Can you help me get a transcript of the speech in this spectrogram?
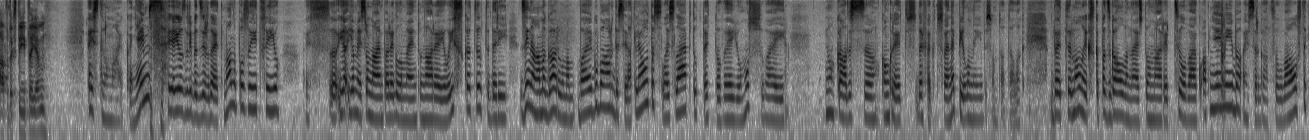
aprakstītajam. Es domāju, ka ņems. Ja jūs gribat dzirdēt manu pozīciju, es, ja, ja mēs runājam par reglamentu un ārējo izskatu, tad arī zināma garuma baigu vārdas ir atļautas, lai slēptu tetovējumus vai nu, kādas uh, konkrētas defektus vai nepilnības un tā tālāk. Bet man liekas, ka pats galvenais tomēr ir cilvēku apņēmība aizsargāt savu valsti,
